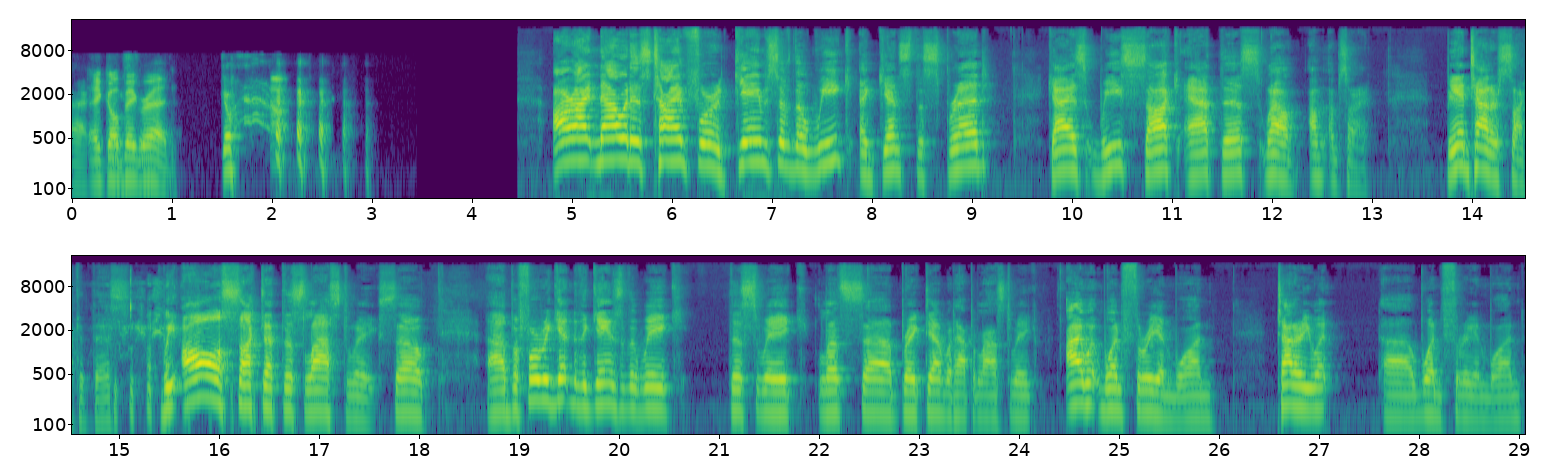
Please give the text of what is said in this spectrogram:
Right. Hey, go Big Red. Go. All right, now it is time for games of the week against the spread. Guys, we suck at this. Well, I'm, I'm sorry. Me and Tyler suck at this. we all sucked at this last week. So, uh, before we get into the games of the week this week, let's uh, break down what happened last week. I went one three and one. Tyler, you went uh, one three and one, and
